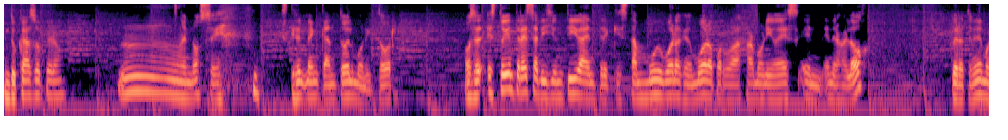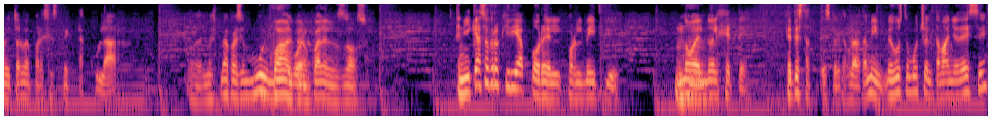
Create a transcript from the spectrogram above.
En tu caso, pero... Mm, no sé. es que me encantó el monitor. O sea, estoy entre esa disyuntiva entre que está muy bueno que me muero por la Harmony OS en, en el reloj, pero también el monitor me parece espectacular. O sea, me, me parece muy, muy ¿Cuál, bueno. pero cuál de los dos? En mi caso creo que iría por el, por el Mate View, no, el, no el GT. GT está espectacular también. Me gusta mucho el tamaño de ese,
